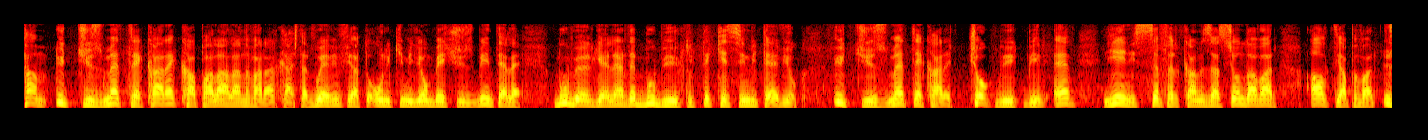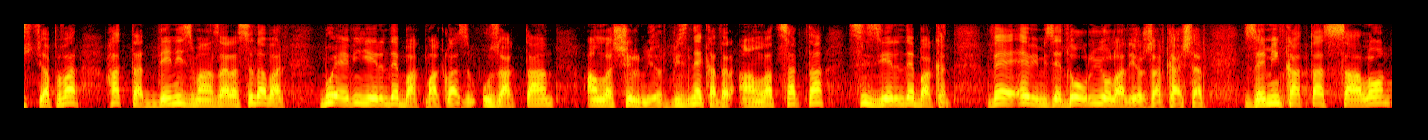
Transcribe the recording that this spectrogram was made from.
tam 300 metrekare kapalı alanı var arkadaşlar. Bu evin fiyatı 12 milyon 500 bin TL. Bu bölgelerde bu büyüklükte kesinlikle ev yok. 300 metrekare çok büyük bir ev. Yeni sıfır kanalizasyon da var. Altyapı var, üst yapı var. Hatta deniz manzarası da var. Bu evi yerinde bakmak lazım. Uzaktan anlaşılmıyor. Biz ne kadar anlatsak da siz yerinde bakın. Ve evimize doğru yol alıyoruz arkadaşlar. Zemin katta salon,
